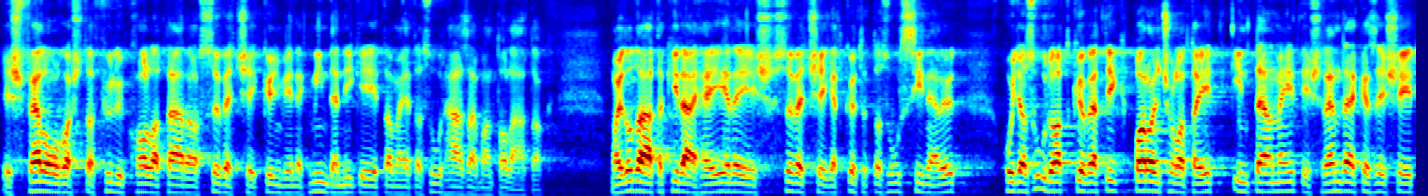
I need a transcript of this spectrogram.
és felolvasta fülük hallatára a szövetség könyvének minden igét, amelyet az úrházában találtak. Majd odaállt a király helyére, és szövetséget kötött az úr szín előtt, hogy az urat követik, parancsolatait, intelmeit és rendelkezését,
